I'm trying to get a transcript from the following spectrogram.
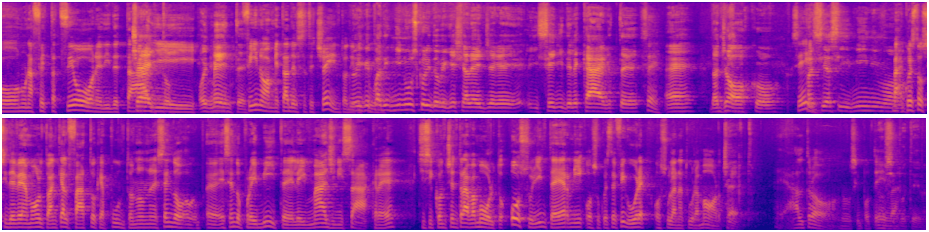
con un'affettazione di dettagli Certo, ho in mente. eh, fino a metà del Settecento Quei quadri minuscoli dove riesci a leggere i segni delle carte, Sì. eh, da gioco, Sì. qualsiasi minimo. Ma questo si deve molto anche al fatto che appunto non essendo, eh, essendo proibite le immagini sacre ci si concentrava molto o sugli interni o su queste figure o sulla natura morta. Certo, altro non si poteva. non si poteva,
